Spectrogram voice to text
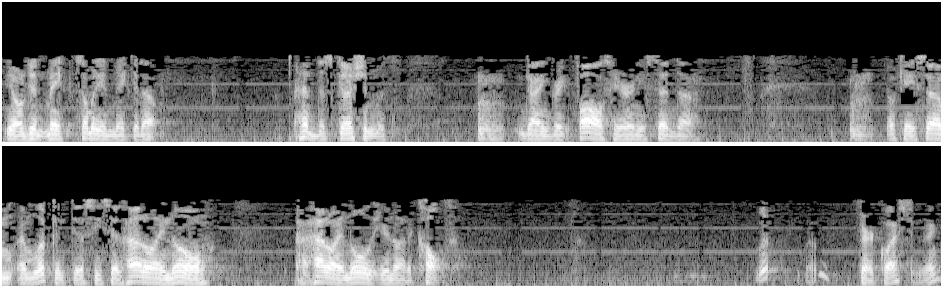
you know, didn't make somebody didn't make it up. I had a discussion with a guy in Great Falls here, and he said, uh, "Okay, so I'm, I'm looking at this." He said, "How do I know? How do I know that you're not a cult?" Well, fair question, right?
